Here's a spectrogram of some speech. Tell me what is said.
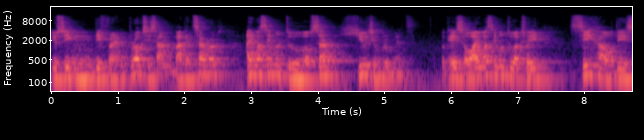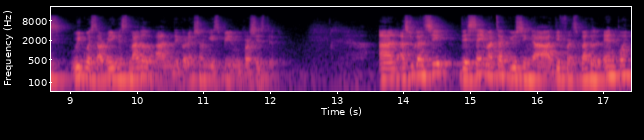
using different proxies and backend servers, I was able to observe huge improvements. Okay, so I was able to actually see how these requests are being smuggled and the connection is being persisted. And as you can see, the same attack using a different smuggled endpoint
